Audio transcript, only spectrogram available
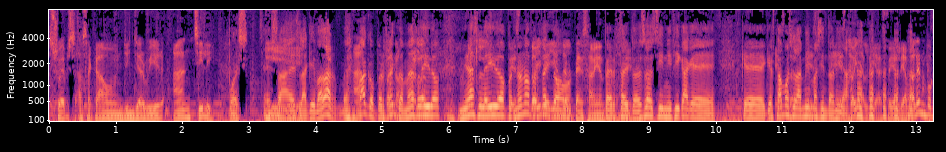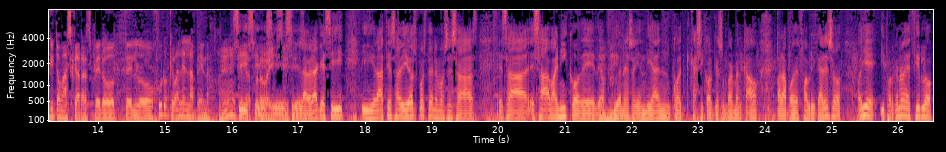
Schweppes ha sacado un Ginger Beer and Chili. Pues Y- esa es la que iba a dar. Paco, perfecto, bueno, me has perdón. leído, me has leído, pero no, no, perfecto. el pensamiento, Perfecto, sí, sí. eso significa que, que, que estamos en la misma sintonía. Estoy al día, estoy al día. Valen un poquito más caras, pero te lo juro que valen la pena. ¿eh? Sí, sí, sí, sí, la verdad que sí. Y gracias a Dios, pues tenemos esas, esa, esa abanico de, de opciones hoy en día en cual- casi cualquier supermercado para poder fabricar eso. Oye, ¿y por qué no decirlo?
